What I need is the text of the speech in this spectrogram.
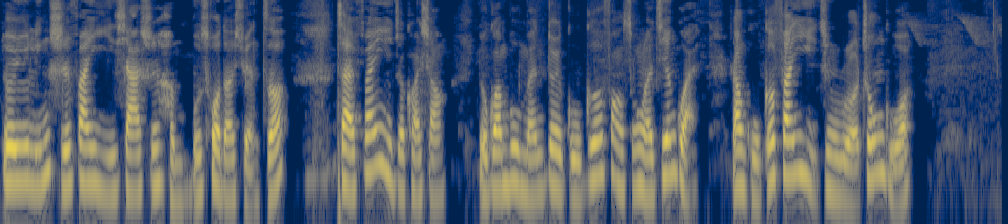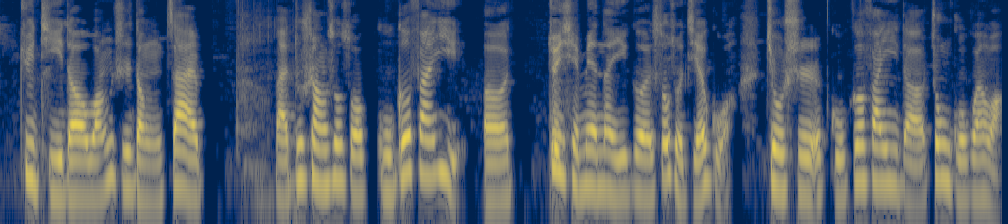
对于临时翻译一下是很不错的选择。在翻译这块上，有关部门对谷歌放松了监管，让谷歌翻译进入了中国。具体的网址等在百度上搜索“谷歌翻译”，呃。最前面那一个搜索结果就是谷歌翻译的中国官网，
